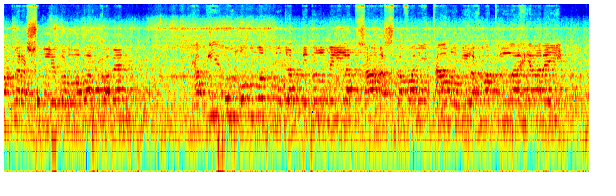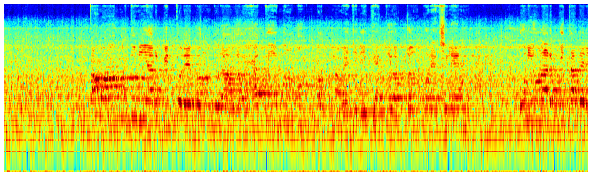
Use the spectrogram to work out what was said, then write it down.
আপনারা শুনলে বড় অবাক হবেন। হাকিমুল উম্মত মুজাদ্দিদুল মিল্লাত শাহ আশরাফ আলী থানবী রহমাতুল্লাহ আলাইহি। তাম দুনিয়ার ভিতরে বন্ধুরা, আমার হাকিমুল উম্মত নামে যিনি খ্যাতি অর্জন করেছিলেন, উনি ওনার কিতাবের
